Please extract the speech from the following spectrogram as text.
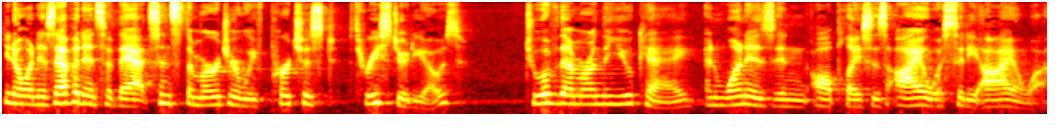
You know, and as evidence of that, since the merger, we've purchased three studios. Two of them are in the UK, and one is in all places, Iowa City, Iowa.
